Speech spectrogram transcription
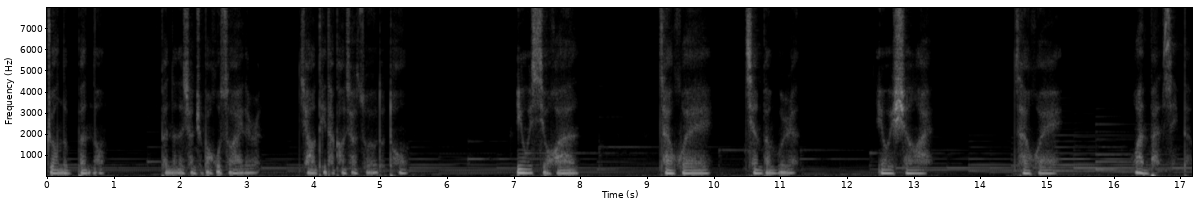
装的本能，本能的想去保护所爱的人，想要替他扛下所有的痛。因为喜欢，才会。千般不忍，因为深爱，才会万般心疼。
